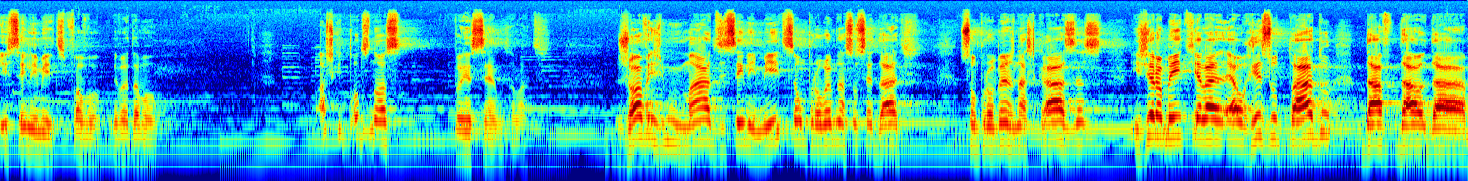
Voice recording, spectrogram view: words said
e sem limites? Por favor, levanta a mão. Acho que todos nós conhecemos, amados. Jovens mimados e sem limites são um problema na sociedade, são problemas nas casas, e geralmente ela é o resultado da, da, da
